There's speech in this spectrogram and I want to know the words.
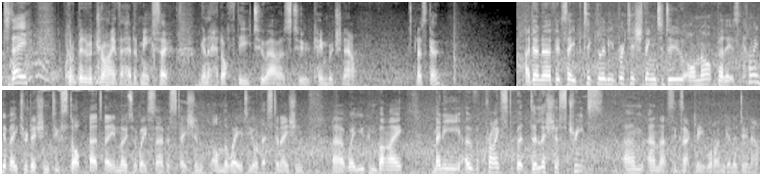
Today, I've got a bit of a drive ahead of me, so I'm going to head off the two hours to Cambridge now. Let's go. I don't know if it's a particularly British thing to do or not, but it's kind of a tradition to stop at a motorway service station on the way to your destination, uh, where you can buy many overpriced but delicious treats, um, and that's exactly what I'm going to do now.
